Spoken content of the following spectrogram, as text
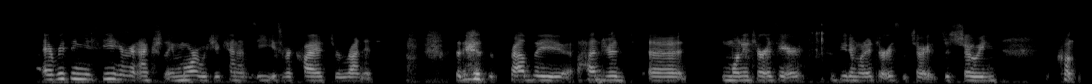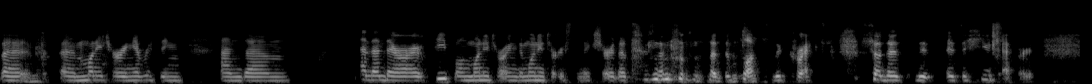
everything you see here and actually more which you cannot see is required to run it. so there's probably a hundred uh, monitors here, computer monitors, which are just showing, uh, uh, monitoring everything. And um, and then there are people monitoring the monitors to make sure that the, that the plots look correct. So there's, it's a huge effort.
